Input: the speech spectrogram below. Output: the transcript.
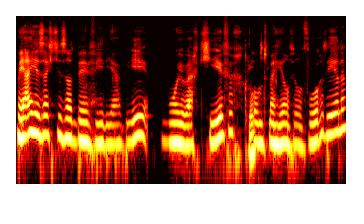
Maar ja, je zegt je zat bij VDAB, mooie werkgever, Klopt. komt met heel veel voordelen.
